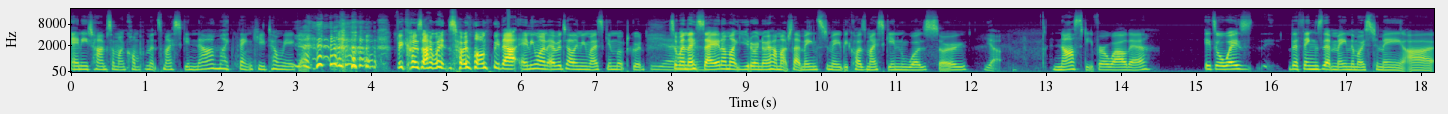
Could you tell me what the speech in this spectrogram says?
anytime someone compliments my skin now, I'm like, thank you, tell me again. because I went so long without anyone ever telling me my skin looked good. yeah. So when they say it, I'm like, you don't know how much that means to me because my skin was so yeah, nasty for a while there. It's always the things that mean the most to me are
